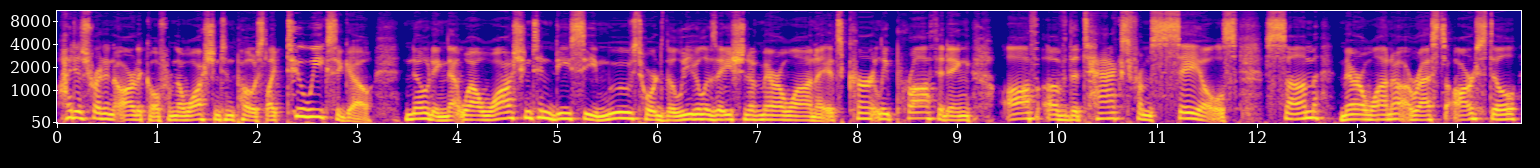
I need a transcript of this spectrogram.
I just read an article from the Washington Post like two weeks ago noting that while Washington, D.C. moves towards the legalization of marijuana, it's currently profiting off of the tax from sales. Some marijuana arrests are still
